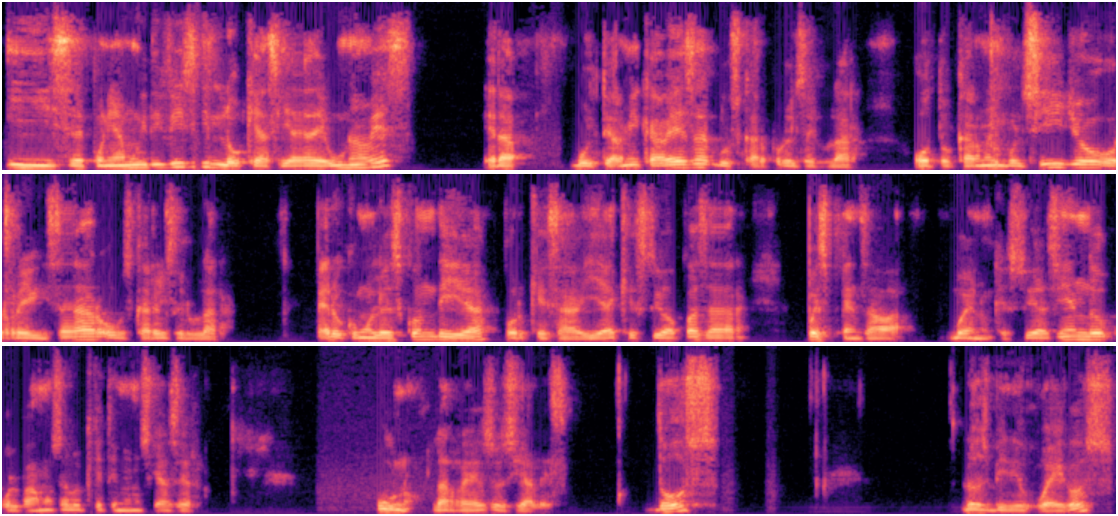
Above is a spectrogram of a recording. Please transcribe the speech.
y se ponía muy difícil. Lo que hacía de una vez era voltear mi cabeza, buscar por el celular, o tocarme el bolsillo, o revisar, o buscar el celular. Pero como lo escondía, porque sabía que esto iba a pasar, pues pensaba, bueno, ¿qué estoy haciendo? Volvamos a lo que tenemos que hacer. Uno, las redes sociales. Dos, los videojuegos.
